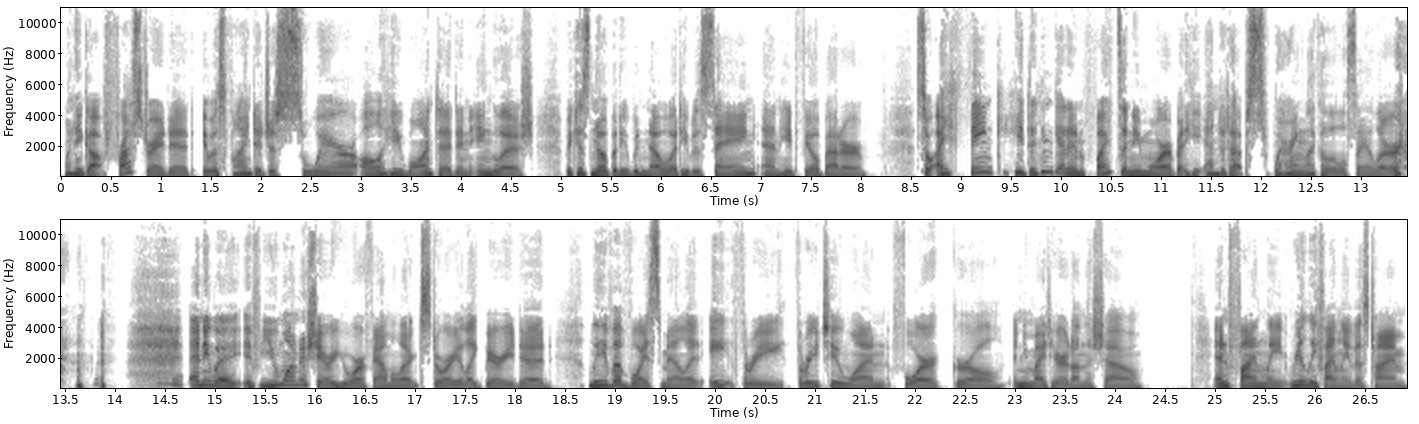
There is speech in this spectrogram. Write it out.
when he got frustrated, it was fine to just swear all he wanted in English because nobody would know what he was saying and he'd feel better. So, I think he didn't get in fights anymore, but he ended up swearing like a little sailor. anyway, if you want to share your Familect story like Barry did, leave a voicemail at 83321 4GIRL and you might hear it on the show. And finally, really finally this time,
